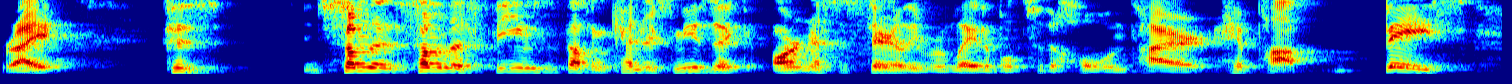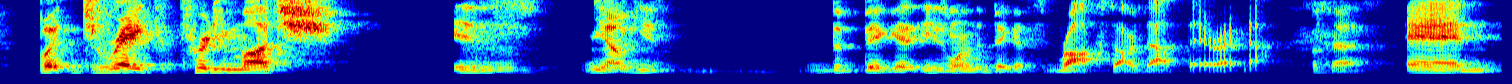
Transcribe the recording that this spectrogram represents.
right? Because some of the some of the themes and stuff in Kendrick's music aren't necessarily relatable to the whole entire hip hop base, but Drake pretty much is you know he's the biggest he's one of the biggest rock stars out there right now, Okay. and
